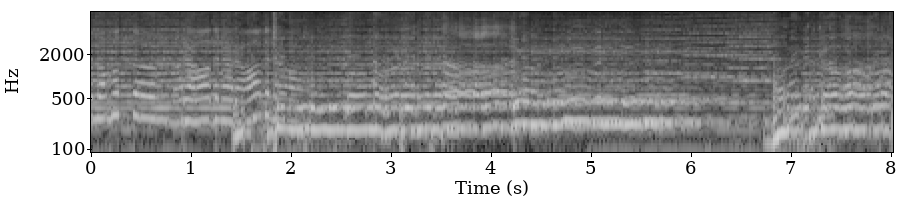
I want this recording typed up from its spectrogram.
മഹത്വം, മഹത്വം, ആരാധന. ആരാധന മറക്കാത്ത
